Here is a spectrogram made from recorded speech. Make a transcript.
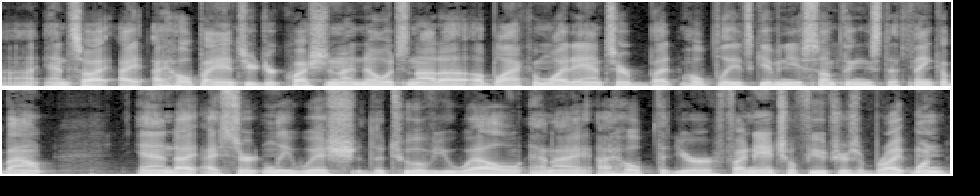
Uh, and so I, I, hope I answered your question. I know it's not a, a, black and white answer, but hopefully it's given you some things to think about. And I, I, certainly wish the two of you well, and I, I, hope that your financial future is a bright one.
